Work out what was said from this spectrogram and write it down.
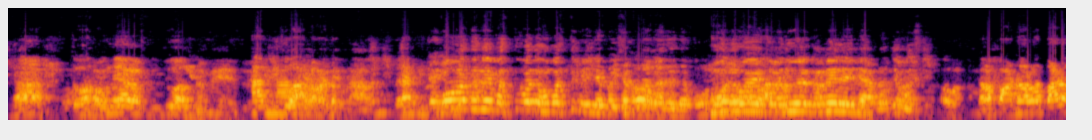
તો કહો એવું કરો હા તો? આવું નહીં આલે, બીજું આલવું. હા બીજું આલો પેલા બીજા ઓ તો જગ્યાએ. વસ્તુ હોય તો વસ્તુ લઈ લે પૈસા પૂરા ના તો. મોલ હોય ચોજી હોય ગમે લઈ લે આપણે તે વસ્તુ હવ. પાડો આલો પાડો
